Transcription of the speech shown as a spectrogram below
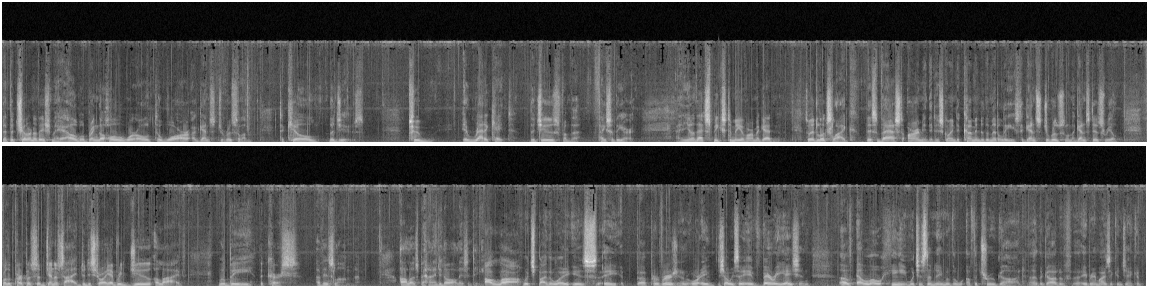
that the children of Ishmael will bring the whole world to war against Jerusalem to kill the Jews, to eradicate the Jews from the face of the earth. And you know, that speaks to me of Armageddon. So it looks like this vast army that is going to come into the Middle East against Jerusalem, against Israel, for the purpose of genocide, to destroy every Jew alive, will be the curse of Islam. Allah's behind it all, isn't he? Allah, which, by the way, is a, a perversion or a, shall we say, a variation of Elohim, which is the name of the, of the true God, uh, the God of uh, Abraham, Isaac, and Jacob.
